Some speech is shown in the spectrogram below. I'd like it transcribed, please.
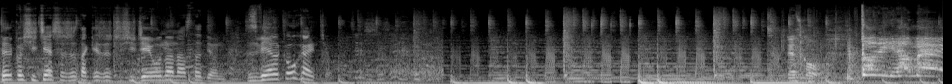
tylko się cieszę, że takie rzeczy się dzieją na, na stadionie. Z wielką chęcią. Let's go. To wygramy!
